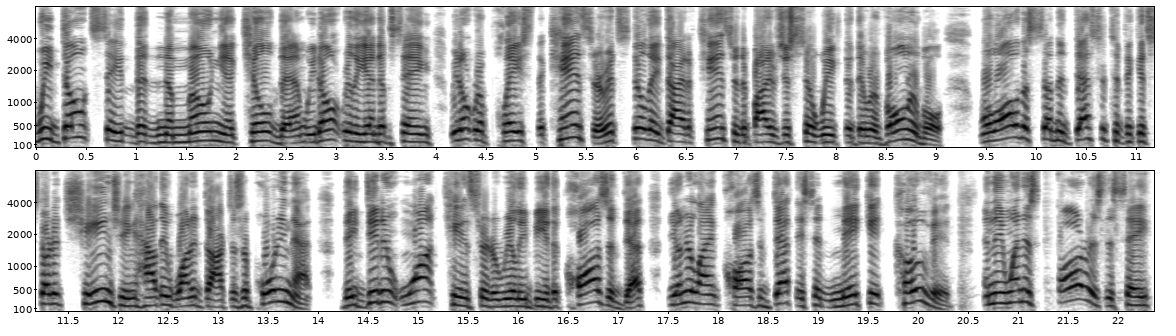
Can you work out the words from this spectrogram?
we don't say the pneumonia killed them. We don't really end up saying we don't replace the cancer. It's still they died of cancer. Their body was just so weak that they were vulnerable. Well, all of a sudden, the death certificates started changing how they wanted doctors reporting that. They didn't want cancer to really be the cause of death, the underlying cause of death. They said, make it COVID. And they went as far as to say,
